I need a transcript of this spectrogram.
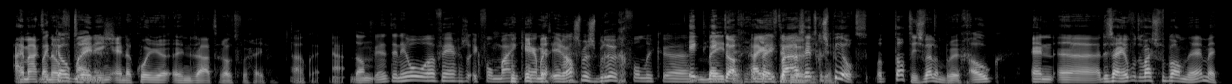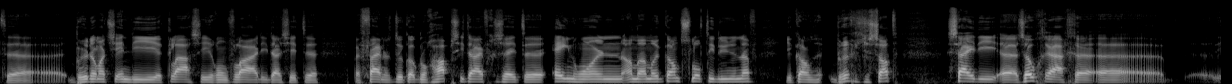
hij maakte Bij een overtreding en daar kon je inderdaad rood voor geven. Ah, Oké, nou dan Ik vind het een heel uh. Ik vond mijn keer met Erasmusbrug vond ik, eh, Ik, beter. ik dacht, Een hij heeft AZ gespeeld. Want dat is wel een brug. ook. En eh, er zijn heel veel dwarsverbanden hè, met eh Bruno Matje, Klaassen, Ron Vlaar die daar zitten. Bij Feyenoord natuurlijk ook nog Haps die daar heeft gezeten. Eenhoorn, aan de andere kant Slot die nu naar... Je kan bruggetjes zat. Zij die eh, zo graag eh, eh,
